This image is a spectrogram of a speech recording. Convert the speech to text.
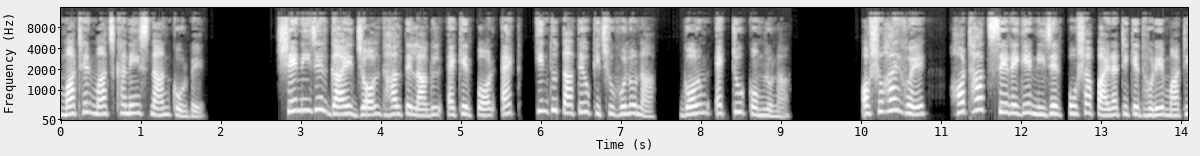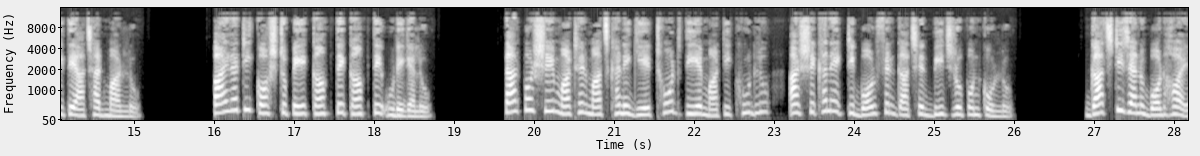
মাঠের মাঝখানেই স্নান করবে। সে নিজের গায়ে জল ঢালতে লাগল একের পর এক, কিন্তু তাতেও কিছু হল না, গরম একটু কমল না। অসহায় হয়ে হঠাৎ সে রেগে নিজের পোষা পায়রাটিকে ধরে মাটিতে আছাড় মারল। পায়রাটি কষ্ট পেয়ে কাঁপতে কাঁপতে উড়ে গেল। তারপর সে মাঠের মাঝখানে গিয়ে ঠোঁট দিয়ে মাটি খুঁড়ল আর সেখানে একটি বরফের গাছের বীজ রোপণ করল। গাছটি যেন বড় হয়,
